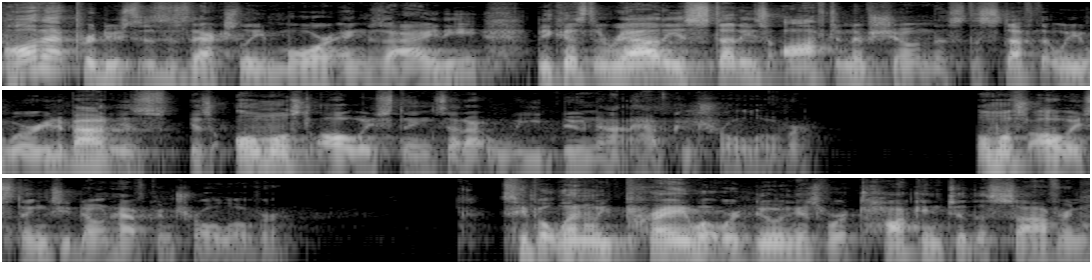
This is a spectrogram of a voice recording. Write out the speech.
all that produces is actually more anxiety because the reality is studies often have shown this. The stuff that we worried about is, is almost always things that we do not have control over. Almost always things you don't have control over. See, but when we pray, what we're doing is we're talking to the sovereign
